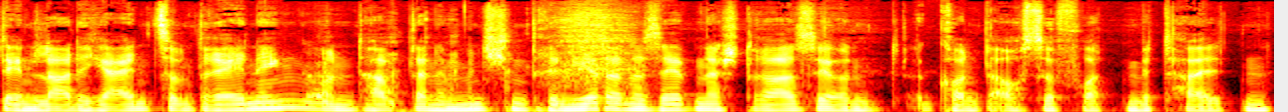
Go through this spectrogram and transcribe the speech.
den lade ich ein zum Training und habe dann in München trainiert an der Säbener Straße und konnte auch sofort mithalten.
